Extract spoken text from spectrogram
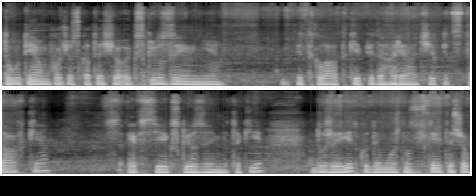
Тут я вам хочу сказати, що ексклюзивні підкладки під гарячі підставки. Всі ексклюзивні такі. Дуже рідко, де можна зустріти, щоб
